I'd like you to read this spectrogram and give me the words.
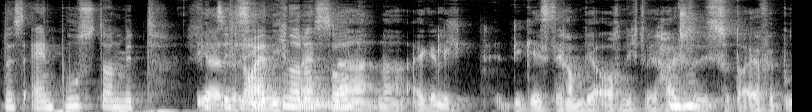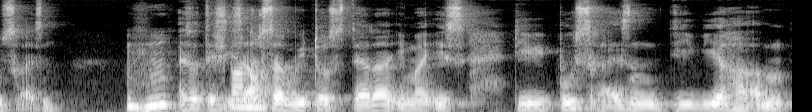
Das ist ein Bus dann mit 40 ja, Leuten oder mein, so. Nein, nein, eigentlich, die Gäste haben wir auch nicht, weil Hallstatt mhm. ist so teuer für Busreisen. Mhm. Also das Spannend. ist auch so ein Mythos, der da immer ist. Die Busreisen, die wir haben,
